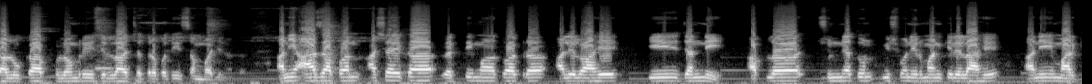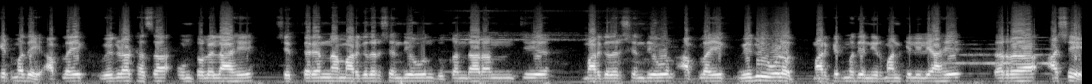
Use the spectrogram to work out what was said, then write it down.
तालुका फुलंब्री जिल्हा छत्रपती संभाजीनगर. आणि आज आपण अशा एका व्यक्तिमत्वाकडे आलेलो आहे की ज्यांनी आपलं शून्यातून विश्व निर्माण केलेलं आहे आणि मार्केटमध्ये आपला एक वेगळा ठसा उमटवलेला आहे. शेतकऱ्यांना मार्गदर्शन देऊन दुकानदारांचे मार्गदर्शन देऊन आपला एक वेगळी ओळख मार्केटमध्ये निर्माण केलेली आहे. तर असे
